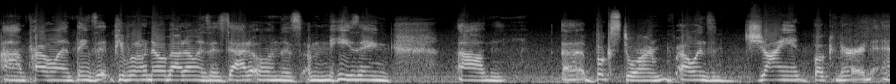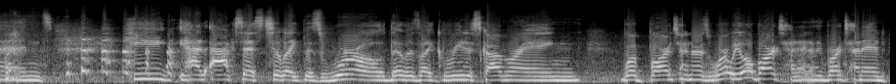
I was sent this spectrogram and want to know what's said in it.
um, prevalent. Things that people don't know about Owen is his dad owned this amazing um, uh, bookstore and owen's a giant book nerd. And he had access to like this world that was like rediscovering what bartenders were. We all bartended. I mean bartended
